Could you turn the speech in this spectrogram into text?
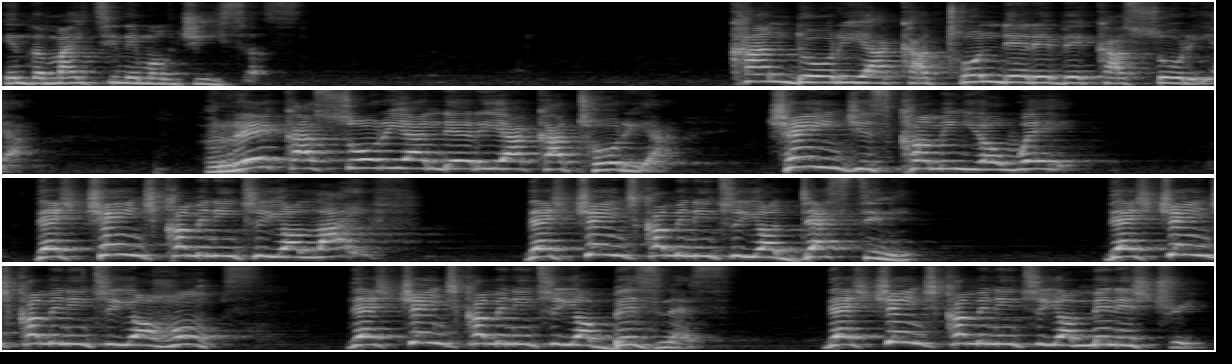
in the mighty name of Jesus. Kandoria katonde rebeka soria. Reka soria nderia katoria. Change is coming your way. There's change coming into your life. There's change coming into your destiny. There's change coming into your homes. There's change coming into your business. There's change coming into your ministry.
